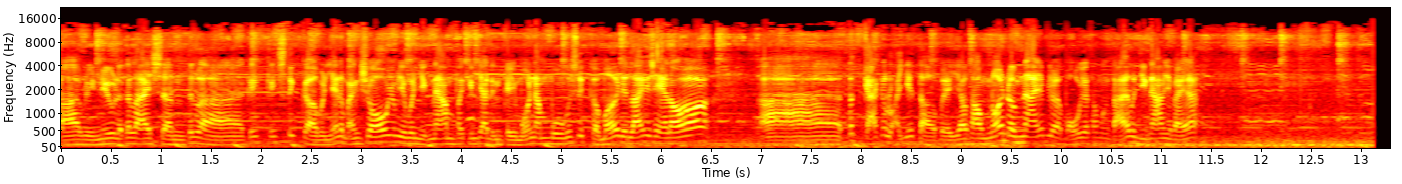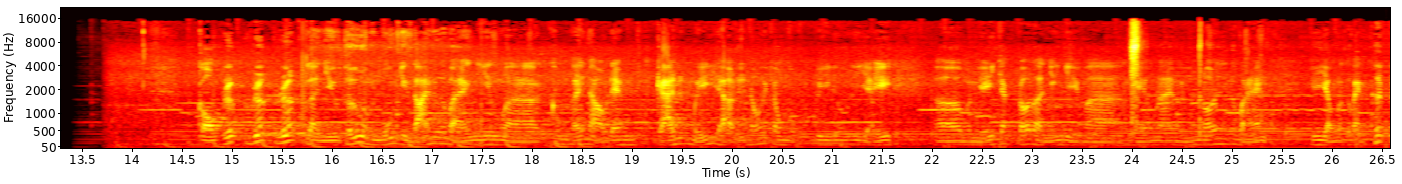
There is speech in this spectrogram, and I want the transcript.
à, renew là cái license tức là cái cái sticker mình dán lên bản số giống như bên Việt Nam phải kiểm tra định kỳ mỗi năm mua cái sticker mới để lái cái xe đó. À, tất cả các loại giấy tờ về giao thông. Nói nôm na giống như là bộ giao thông vận tải bên Việt Nam như vậy á còn rất rất rất là nhiều thứ mà mình muốn truyền tải với các bạn. Nhưng mà không thể nào đem cả nước Mỹ vào để nói trong một video như vậy. À, mình nghĩ chắc đó là những gì mà ngày hôm nay mình muốn nói với các bạn. Hy vọng là các bạn thích.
